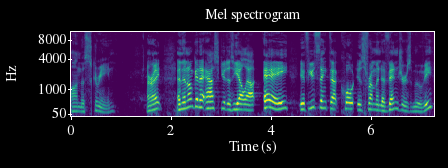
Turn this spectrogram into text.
on the screen, all right? And then I'm going to ask you to yell out A if you think that quote is from an Avengers movie.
